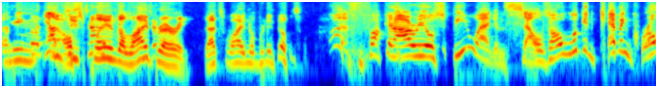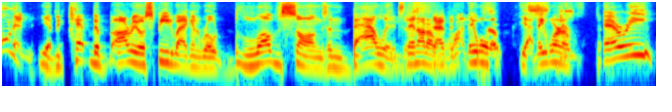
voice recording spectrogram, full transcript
I mean, But you know, He's playing the think, was library. That's why nobody knows. Uh, fucking REO Speedwagon sells out. Look at Kevin Cronin. yeah, but Kev, but REO Speedwagon wrote love songs and ballads. The They're not a they weren't. A, yeah, they weren't. A, Perry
